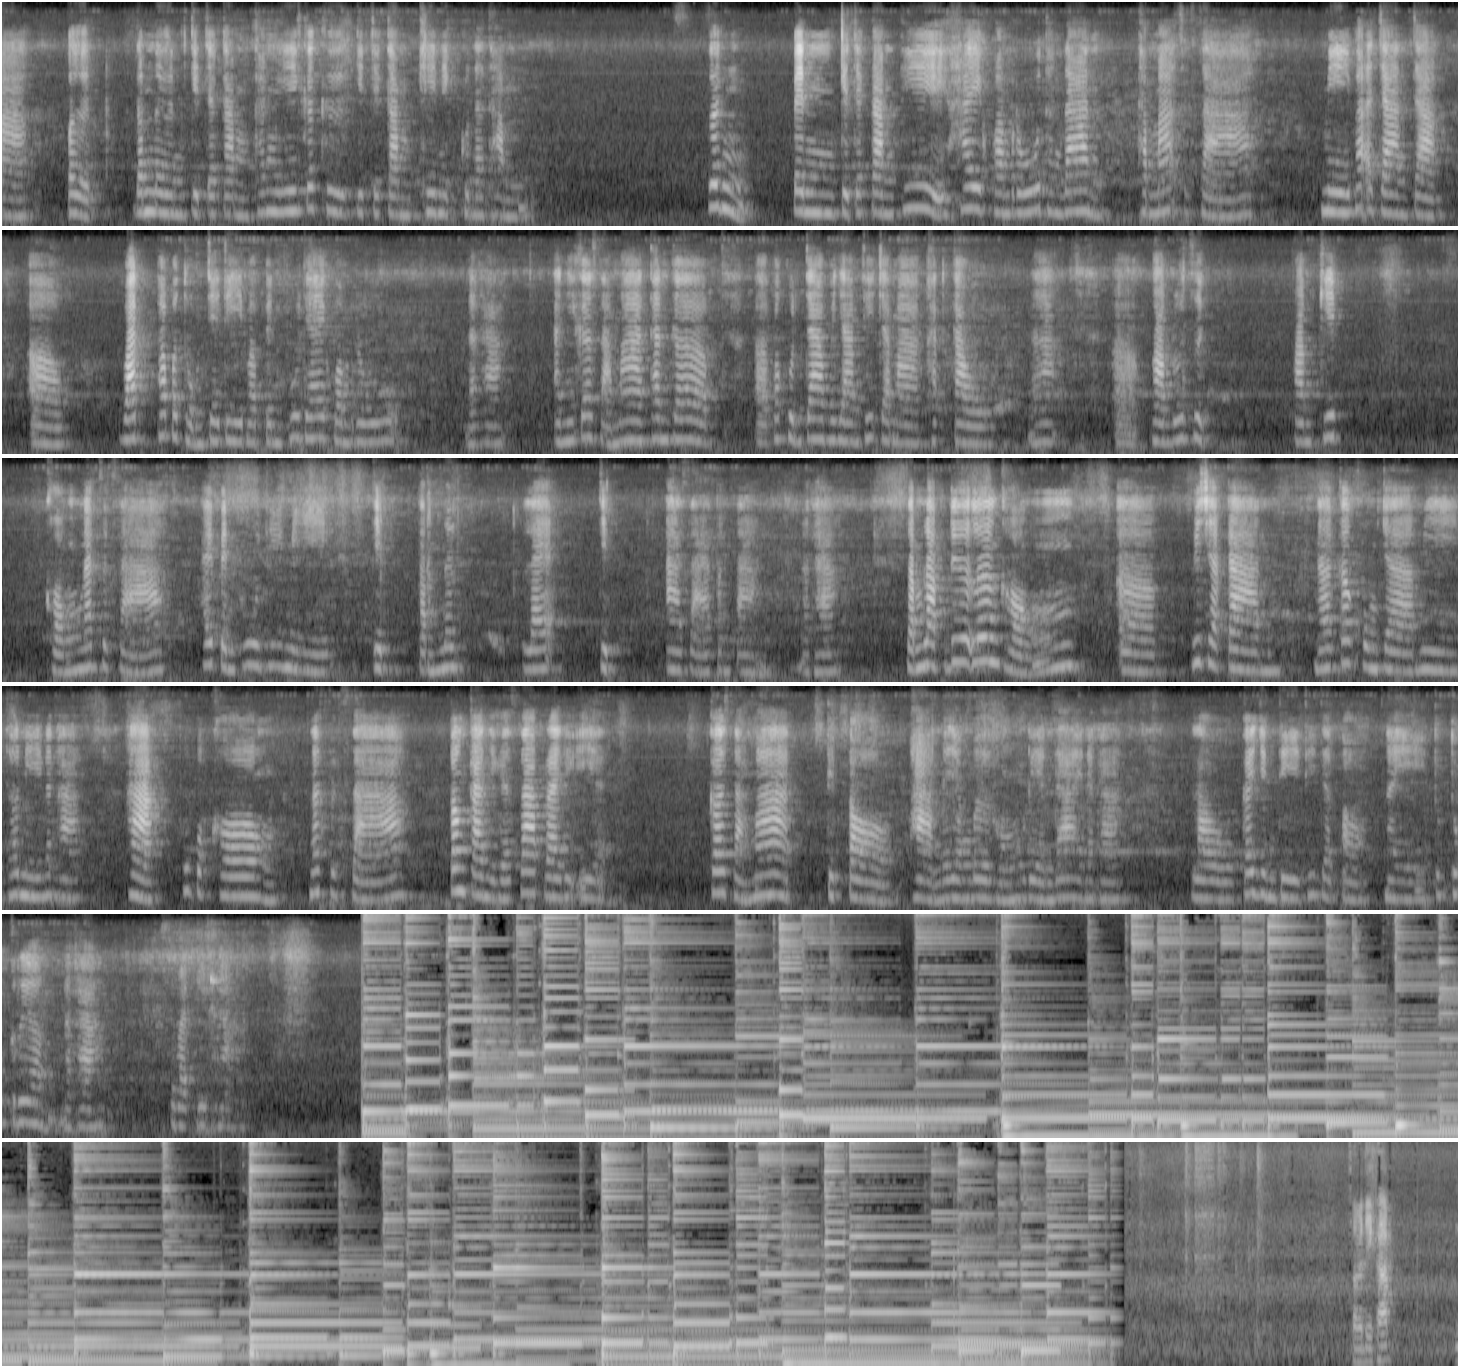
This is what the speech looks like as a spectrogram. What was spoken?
เปิดดำเนินกิจกรรมครั้งนี้ก็คือกิจกรรมคลินิกคุณธรรม ซึ่งเป็นกิจกรรมที่ให้ความรู้ทางด้านธรรมศึกษา มีพระอาจารย์จากวัดพระปฐมเจดีย์มาเป็นผู้ที่ให้ความรู้นะคะ อันนี้ก็สามารถท่านก็พระคุณเจ้าพยายามที่จะมาขัดเกลานะคะความรู้สึกความคิดของนักศึกษาให้เป็นผู้ที่มีจิตสำนึกและจิตอาสาต่างๆ นะคะสำหรับเรื่องของอวิชาการนะก็คงจะมีเท่านี้นะคะ หากผู้ปกครองนักศึกษาต้องการอยากจะทราบรายละเอียด ก็สามารถติดต่อผ่านในยังเบอร์ของโรงเรียนได้นะคะ เราก็ยินดีที่จะตอบในทุกๆเรื่องนะคะ สวัสดีค่ะ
